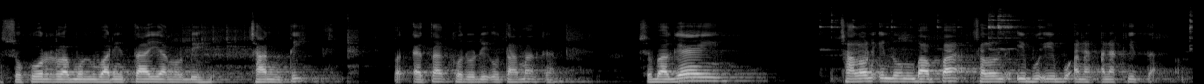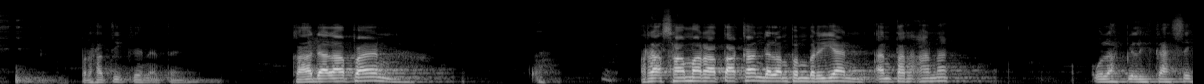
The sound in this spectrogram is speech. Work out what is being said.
Syukur lamun wanita yang lebih cantik. Eta kudu diutamakan. Sebagai calon indung bapak calon ibu-ibu anak-anak kita. Perhatikan katanya keadalapan sama ratakan dalam pemberian antara anak. Ulah pilih kasih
